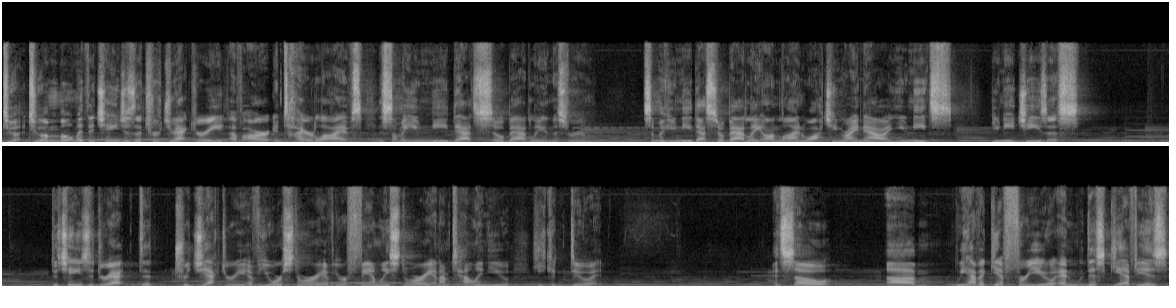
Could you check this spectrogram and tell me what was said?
to, to a moment that changes the trajectory of our entire lives. And some of you need that so badly in this room. Some of you need that so badly online watching right now. You need you need Jesus to change the, direct, the trajectory of your story, of your family story, and I'm telling you, He can do it. And so, um, we have a gift for you, and this gift is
